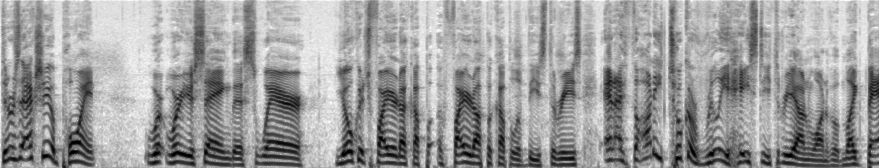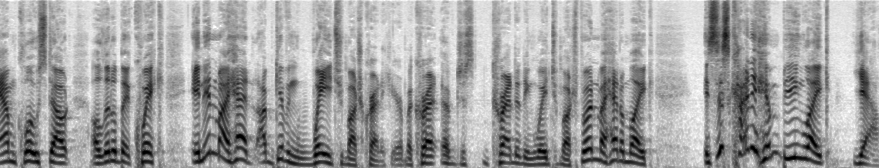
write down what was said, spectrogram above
There was actually a point where, where you're saying this where Jokic fired up, fired up a couple of these threes, and I thought he took a really hasty three on one of them. Like Bam closed out a little bit quick, and in my head, I'm giving way too much credit here. I'm, just crediting way too much. But in my head, I'm like, is this kind of him being like, yeah,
